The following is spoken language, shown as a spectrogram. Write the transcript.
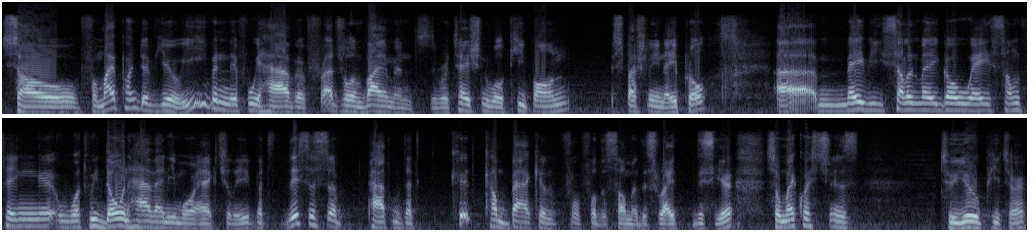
So, from my point of view, even if we have a fragile environment, the rotation will keep on, especially in April. Uh, maybe selling may go away, something what we don't have anymore actually. But this is a pattern that could come back for, for the summer this right this year. So my question is to you, Peter.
